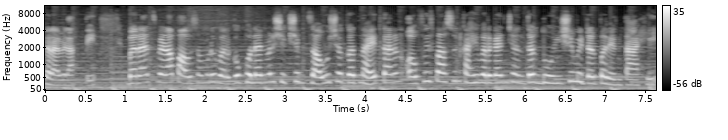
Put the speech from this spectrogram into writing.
करावी लागते. बऱ्याच वेळा पावसामुळे वर्गखोल्यांवर शिक्षक जाऊ शकत नाहीत कारण ऑफिसपासून काही वर्गांचे अंतर दोनशे मीटर पर्यंत आहे.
